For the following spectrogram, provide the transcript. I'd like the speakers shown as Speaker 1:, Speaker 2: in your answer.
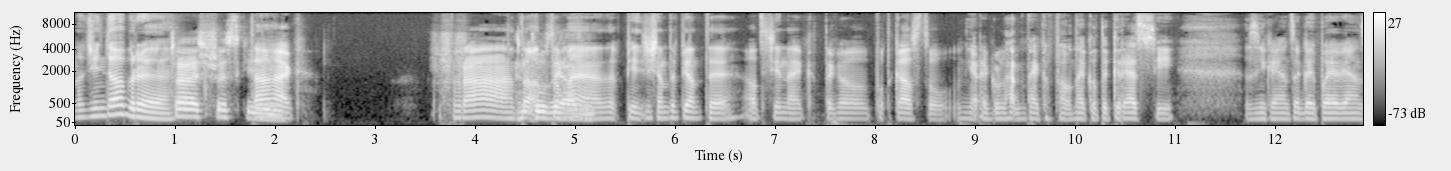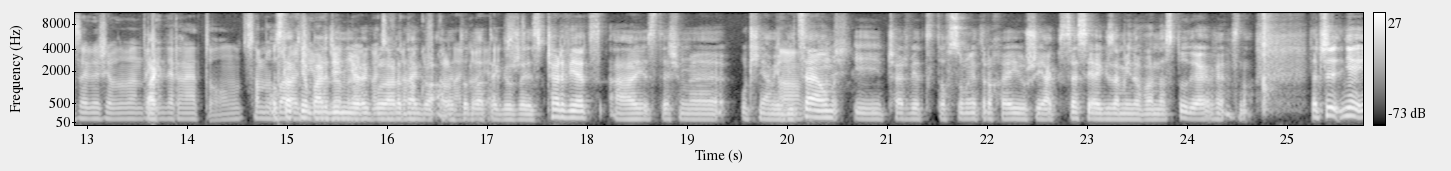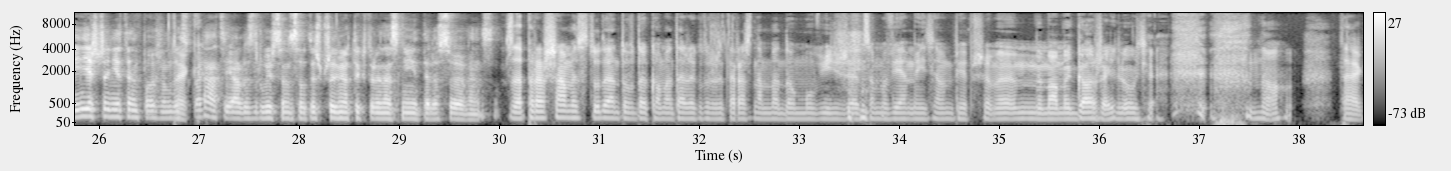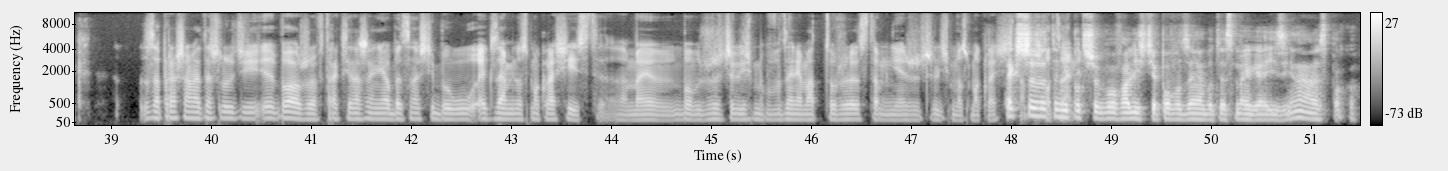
Speaker 1: No dzień dobry.
Speaker 2: Cześć wszystkim.
Speaker 1: Tak. Ura, to, to my, 55 odcinek tego podcastu nieregularnego, pełnego dygresji, znikającego i pojawiającego się w momentach tak. internetu. No,
Speaker 2: Ostatnio bardziej dobra, nieregularnego, ale to dlatego, jest. że jest czerwiec, a jesteśmy uczniami no, liceum i czerwiec to w sumie trochę już jak sesja egzaminowa na studiach, więc no znaczy, nie, jeszcze nie ten poziom tak. desperacji, ale z drugiej strony są też przedmioty, które nas nie interesują, więc...
Speaker 1: Zapraszamy studentów do komentarzy, którzy teraz nam będą mówić, że co my wiemy i co my pieprzymy, my mamy gorzej ludzie. No, tak. Zapraszamy też ludzi, Boże, w trakcie naszej nieobecności był egzamin ósmoklasisty. My bo życzyliśmy powodzenia maturzystom, nie życzyliśmy ósmoklasistom.
Speaker 2: Tak szczerze, to nie potrzebowaliście powodzenia, bo to jest mega easy, no ale spoko.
